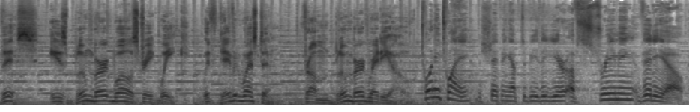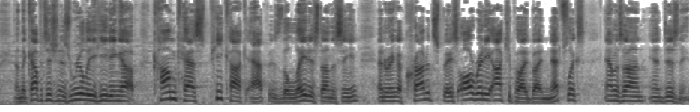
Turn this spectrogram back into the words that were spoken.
This is Bloomberg Wall Street Week with David Westin from Bloomberg Radio. 2020 is shaping up to be the year of streaming video, and the competition is really heating up. Comcast's Peacock app is the latest on the scene, entering a crowded space already occupied by Netflix, Amazon, and Disney.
